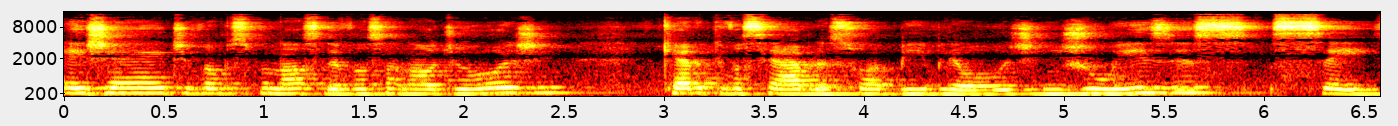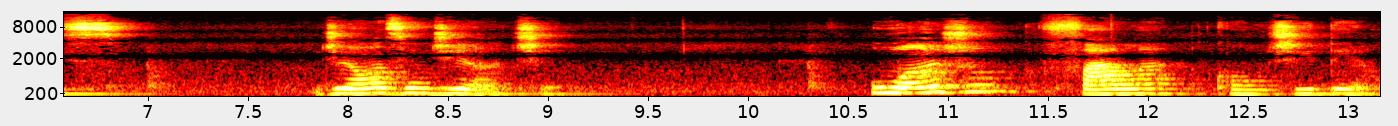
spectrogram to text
Ei, gente, vamos para o nosso devocional de hoje. Quero que você abra sua Bíblia hoje em Juízes 6, de 11 em diante. O anjo fala com Gideão.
